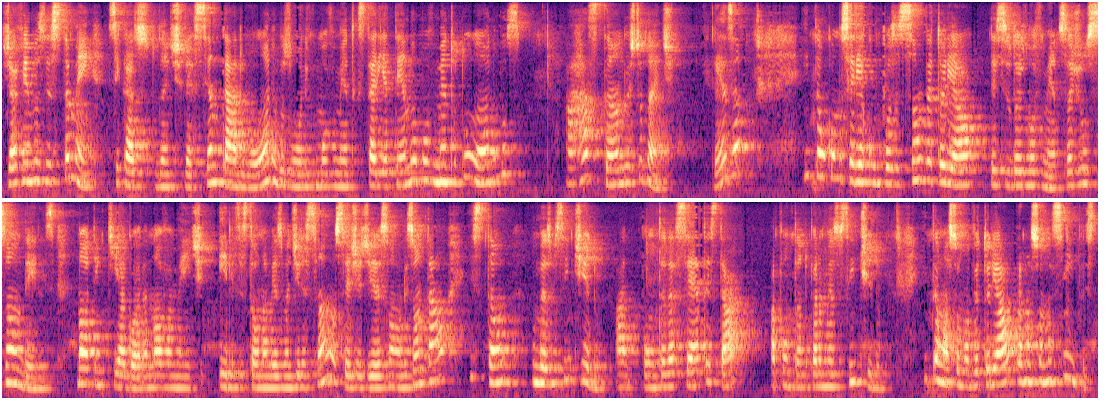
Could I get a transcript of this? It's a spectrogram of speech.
já vimos isso também. Se caso o estudante estivesse sentado no ônibus, o único movimento que estaria tendo é o movimento do ônibus arrastando o estudante, beleza? Então, como seria a composição vetorial desses dois movimentos, a junção deles? Notem que agora, novamente, eles estão na mesma direção, ou seja, direção horizontal, estão no mesmo sentido. A ponta da seta está apontando para o mesmo sentido. Então, a soma vetorial é uma soma simples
